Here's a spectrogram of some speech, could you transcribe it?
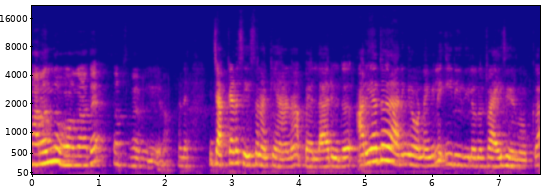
മറന്നു പോകാതെ സബ്സ്ക്രൈബ് ചെയ്യണം. അതെ. ചക്കയുടെ സീസൺ ഒക്കെയാണ്. അപ്പോൾ എല്ലാവരും ഇത് അറിയാത്തവരാരെങ്കിലും ഉണ്ടെങ്കിൽ ഈ രീതിയിലൊന്ന് ട്രൈ ചെയ്ത് നോക്കുക.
